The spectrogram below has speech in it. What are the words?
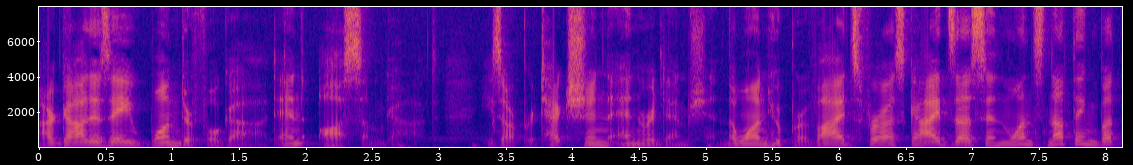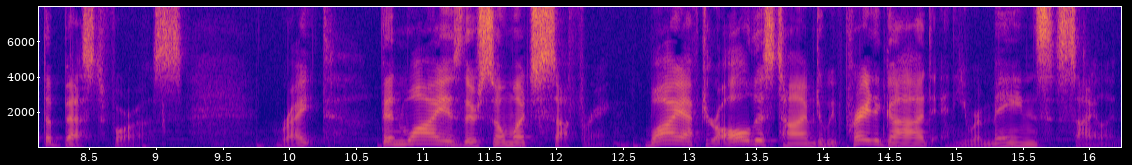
Our God is a wonderful God, an awesome God. He's our protection and redemption, the one who provides for us, guides us, and wants nothing but the best for us. Right? Then why is there so much suffering? Why, after all this time, do we pray to God and He remains silent?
